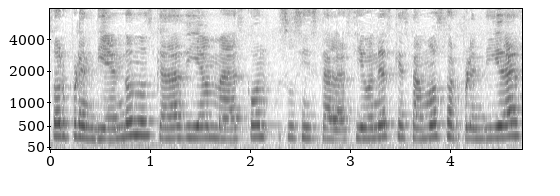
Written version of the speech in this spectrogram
sorprendiéndonos cada día más con sus instalaciones, que estamos sorprendidas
